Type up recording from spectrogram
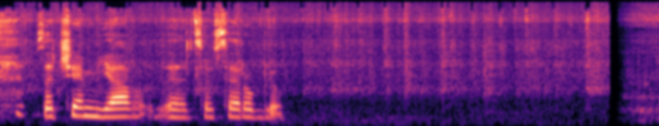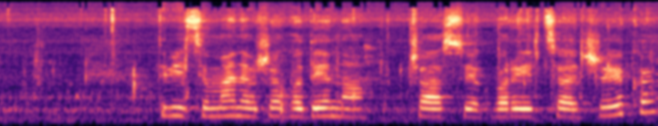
за чим я е, це все роблю. Дивіться, у мене вже година часу, як вариться джика.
